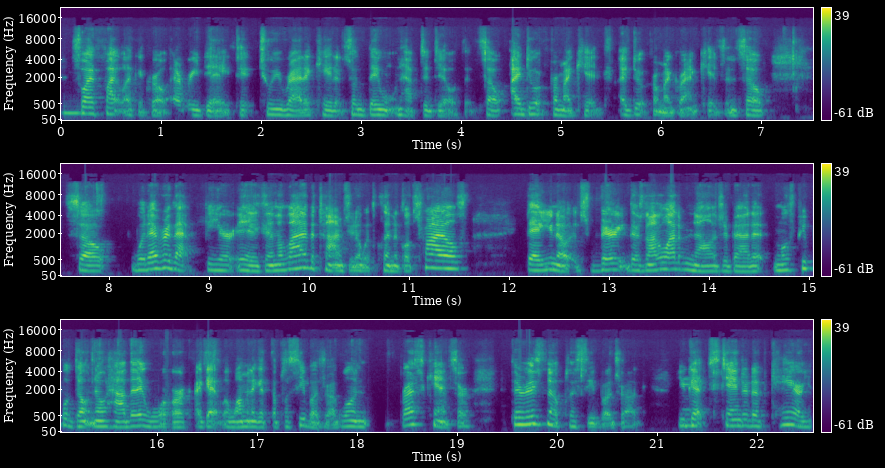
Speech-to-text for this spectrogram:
Mm-hmm. So I fight like a girl every day to, to eradicate it so they won't have to deal with it. So I do it for my kids. I do it for my grandkids. And so so whatever that fear is. And a lot of the times, you know, with clinical trials, they, you know, it's very, there's not a lot of knowledge about it. Most people don't know how they work. I get, well, I'm going to get the placebo drug. Well, in breast cancer, there is no placebo drug. You mm-hmm. get standard of care. You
